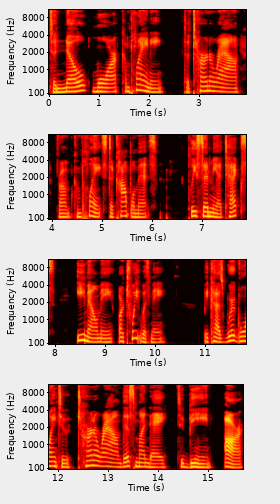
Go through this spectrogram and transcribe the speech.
to no more complaining, to turn around from complaints to compliments, please send me a text, email me, or tweet with me because we're going to turn around this Monday to being our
